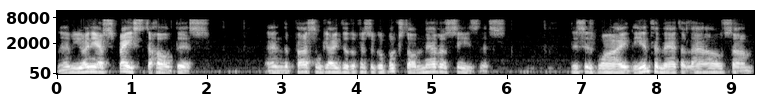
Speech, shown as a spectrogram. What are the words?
Now you only have space to hold this. And the person going to the physical bookstore never sees this. This is why the internet allows um,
